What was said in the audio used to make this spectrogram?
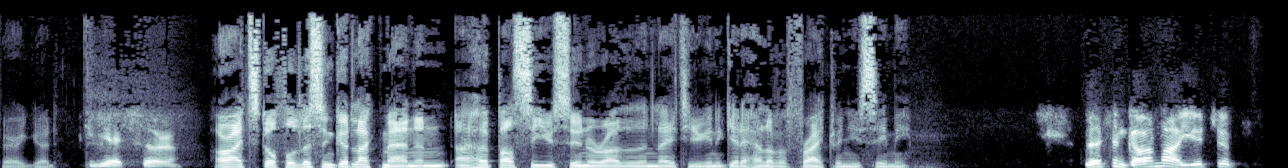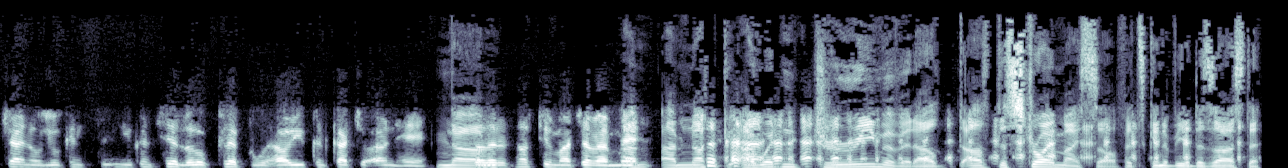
Very good. Yes, sir. All right, Stoffel. Listen, good luck, man, and I hope I'll see you sooner rather than later. You're going to get a hell of a fright when you see me. Listen, go on my YouTube channel, you can you can see a little clip how you can cut your own hair. No, so that it's not too much of a mess. I'm, I'm not. I wouldn't dream of it. I'll I'll destroy myself. It's going to be a disaster.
